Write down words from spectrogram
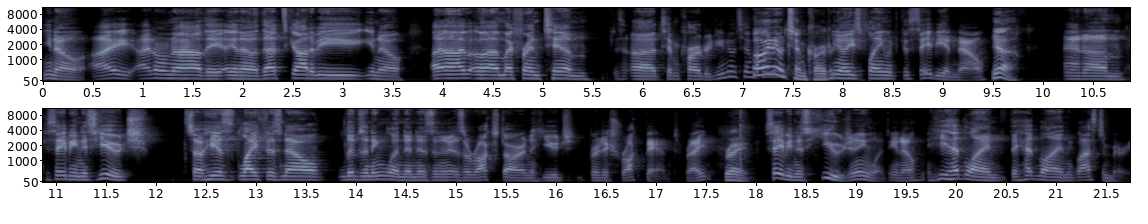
you know, I I don't know how they, you know, that's got to be, you know, I, I uh, my friend Tim, uh, Tim Carter. Do you know Tim? Oh, I know Tim Carter. You know, he's playing with Kasabian now, Yeah. and um, Kasabian is huge. So his life is now lives in England and is in, is a rock star in a huge British rock band, right? Right. Sabian is huge in England. You know, he headlined they headlined Glastonbury.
